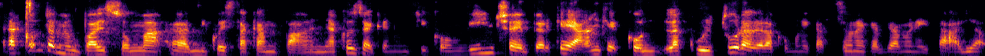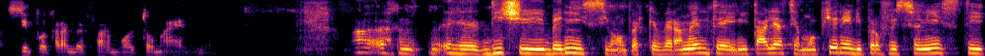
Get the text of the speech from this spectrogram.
Raccontami un po' insomma eh, di questa campagna, cos'è che non ti convince e perché anche con la cultura della comunicazione che abbiamo in Italia si potrebbe fare molto meglio? Uh, eh, dici benissimo perché veramente in Italia siamo pieni di professionisti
